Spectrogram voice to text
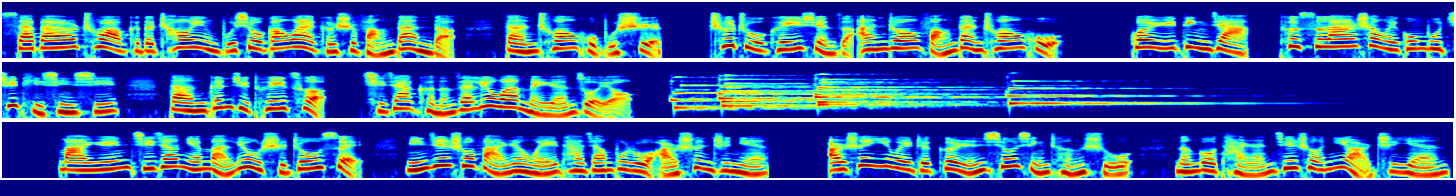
，Cybertruck 的超硬不锈钢外壳是防弹的，但窗户不是，车主可以选择安装防弹窗户。关于定价，特斯拉尚未公布具体信息，但根据推测，起价可能在六万美元左右。马云即将年满六十周岁，民间说法认为他将步入耳顺之年，耳顺意味着个人修行成熟，能够坦然接受逆耳之言。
